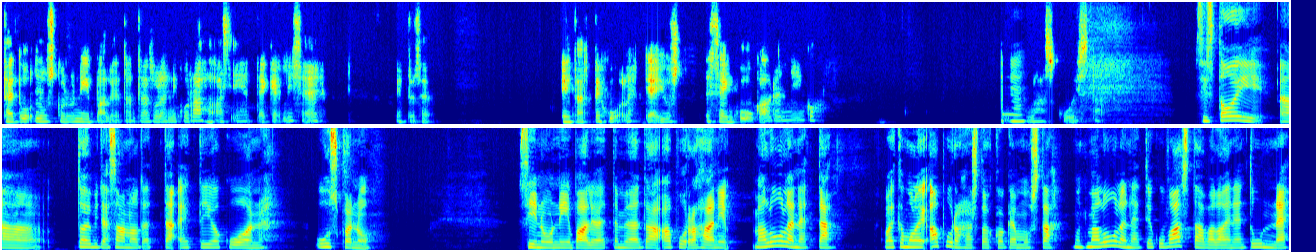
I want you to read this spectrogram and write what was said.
tai on uskonut niin paljon, että antaa sulle niin kuin rahaa siihen tekemiseen, että se ei tarvitse huolehtia just sen kuukauden niin kuin mm. laskuista. Siis toi, äh, toi, mitä sanot, että, että joku on uskonut sinuun niin paljon, että myöntää apurahaa, niin mä luulen, että vaikka mulla ei apurahastokokemusta, mutta mä luulen, että joku vastaavalainen tunne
